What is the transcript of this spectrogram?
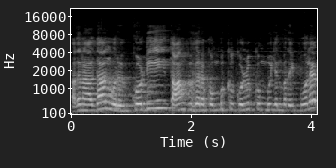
அதனால்தான் ஒரு கொடி தாங்குகிற கொம்புக்கு கொழு கொம்பு என்பதைப் போல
